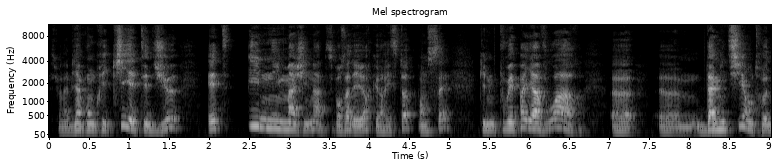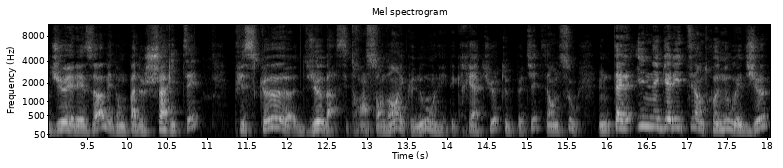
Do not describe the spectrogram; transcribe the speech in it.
si on a bien compris qui était Dieu, est inimaginable. C'est pour ça d'ailleurs qu'Aristote pensait qu'il ne pouvait pas y avoir euh, euh, d'amitié entre Dieu et les hommes, et donc pas de charité, puisque Dieu, bah, c'est transcendant et que nous, on est des créatures toutes petites et en dessous. Une telle inégalité entre nous et Dieu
